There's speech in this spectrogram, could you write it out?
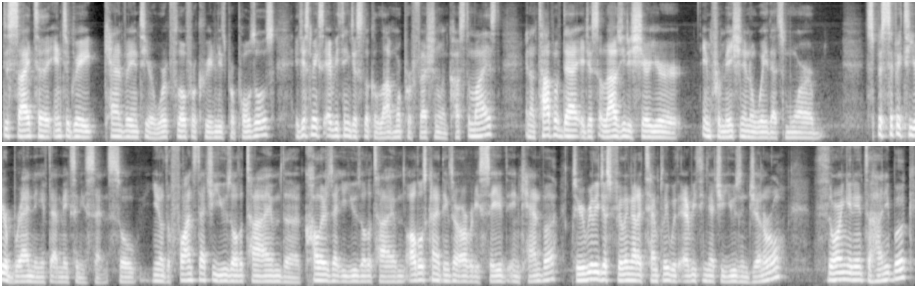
decide to integrate Canva into your workflow for creating these proposals, it just makes everything just look a lot more professional and customized. And on top of that, it just allows you to share your information in a way that's more specific to your branding, if that makes any sense. So, you know, the fonts that you use all the time, the colors that you use all the time, all those kind of things are already saved in Canva. So you're really just filling out a template with everything that you use in general throwing it into HoneyBook,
